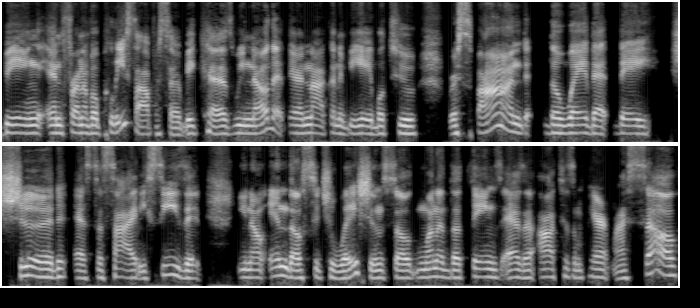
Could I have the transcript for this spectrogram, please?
being in front of a police officer because we know that they're not going to be able to respond the way that they should as society sees it you know in those situations. So one of the things as an autism parent myself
